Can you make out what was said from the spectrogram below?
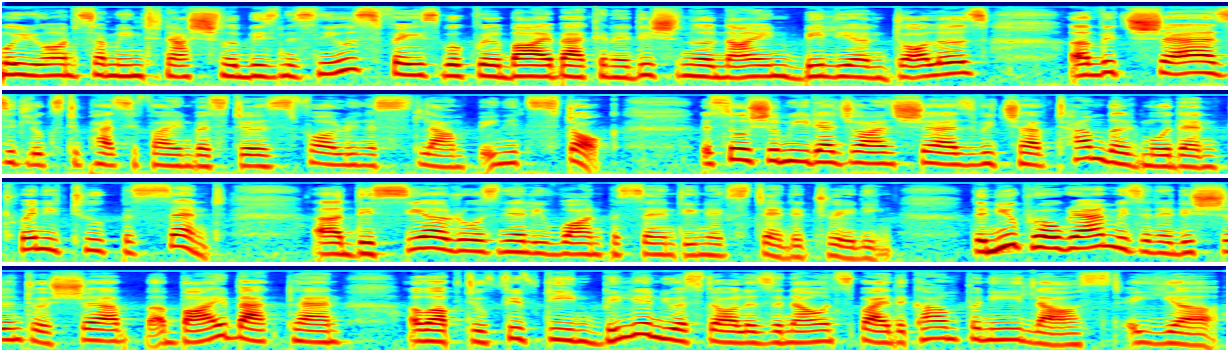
Moving on to some international business news, Facebook will buy back an additional $9 billion, uh, which shares it looks to pacify investors following a slump in its stock. The social media giant shares, which have tumbled more than 22% uh, this year, rose nearly 1% in extended trading. The new program is in addition to a share buyback plan of up to 15 billion US dollars announced by the company last year.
